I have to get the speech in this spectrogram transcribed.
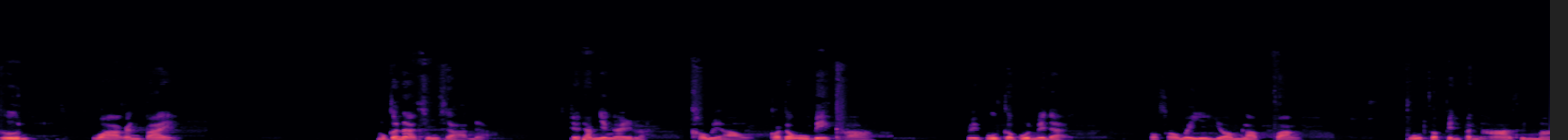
คืน ว่ากันไป มันก็น่าสงสารน่ะ จะทำยังไงล่ะ เขาไม่เอา ก็ต้องอุเบกขา ไม่พูดก็พูดไม่ได้ เพราะเขาไม่ยอมรับฟัง พูดก็เป็นปัญหาขึ้นมา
